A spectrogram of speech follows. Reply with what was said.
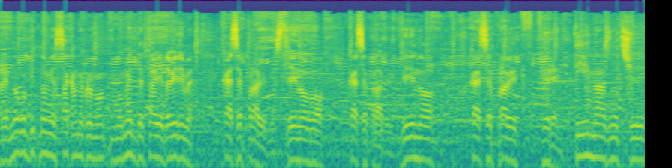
Али многу битно ми е сакам некој мо- момент детали да видиме кај се прави маслиново, кај се прави вино, кај се прави ферентина, значи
